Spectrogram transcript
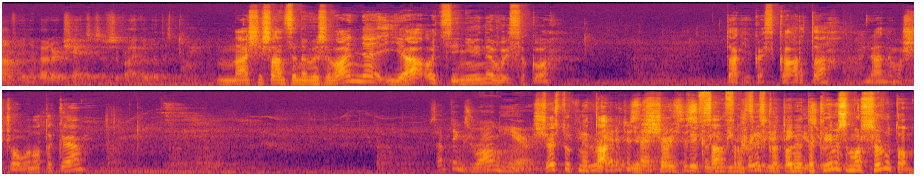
confident about our chances of survival at this point. Наші шанси на виживання я оцінюю невисоко. Так, якась карта. Глянемо, що воно таке. Щось тут не так. Якщо йти в Сан-Франциско, то не таким ж маршрутом.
